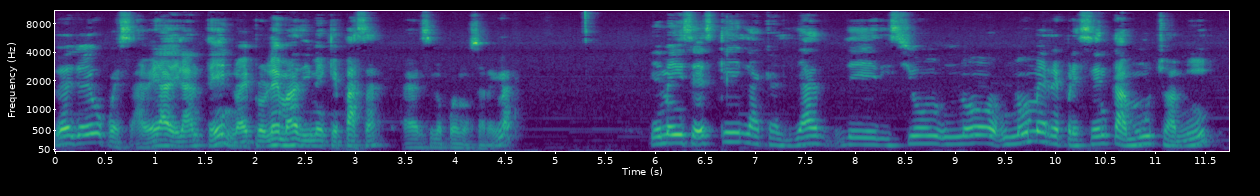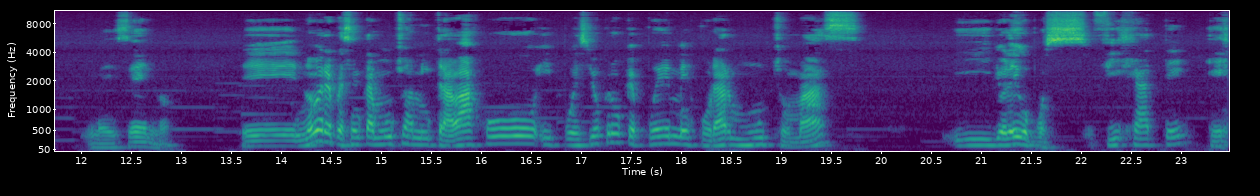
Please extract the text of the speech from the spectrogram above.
Entonces yo digo, pues a ver, adelante, no hay problema, dime qué pasa, a ver si lo podemos arreglar. Y él me dice, es que la calidad de edición no, no me representa mucho a mí. Me dice él, ¿no? Eh, no me representa mucho a mi trabajo y pues yo creo que puede mejorar mucho más y yo le digo, pues fíjate que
